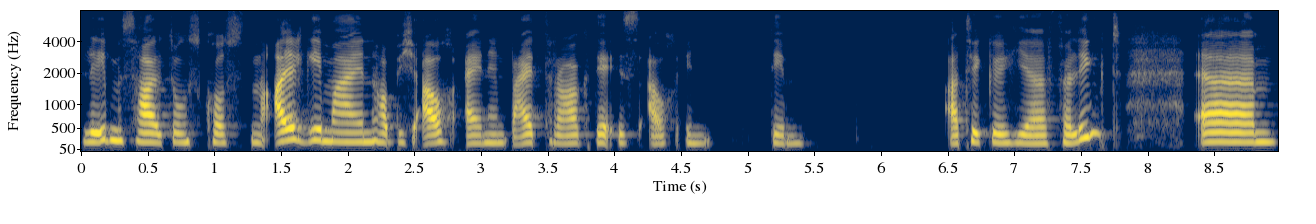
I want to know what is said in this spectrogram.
Lebenshaltungskosten allgemein habe ich auch einen Beitrag, der ist auch in dem Artikel hier verlinkt. Ähm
